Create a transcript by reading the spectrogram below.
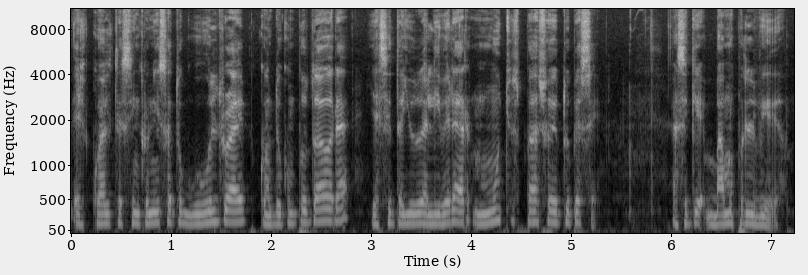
el cual te sincroniza tu Google Drive con tu computadora y así te ayuda a liberar mucho espacio de tu PC. Así que vamos por el video.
